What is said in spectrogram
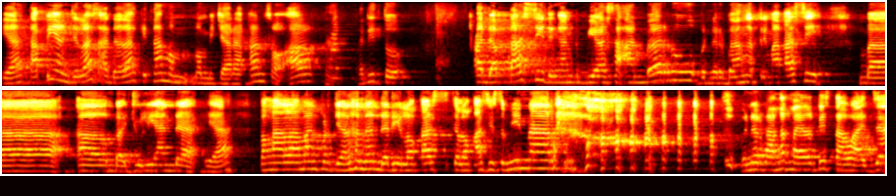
ya tapi yang jelas adalah kita membicarakan soal nah, tadi tuh adaptasi dengan kebiasaan baru bener banget terima kasih Mbak uh, Mbak Julianda ya pengalaman perjalanan dari lokasi ke lokasi seminar Bener banget Mbak Elvis tahu aja.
